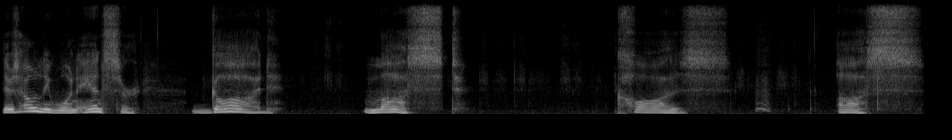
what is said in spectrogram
There's only one answer God must cause us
